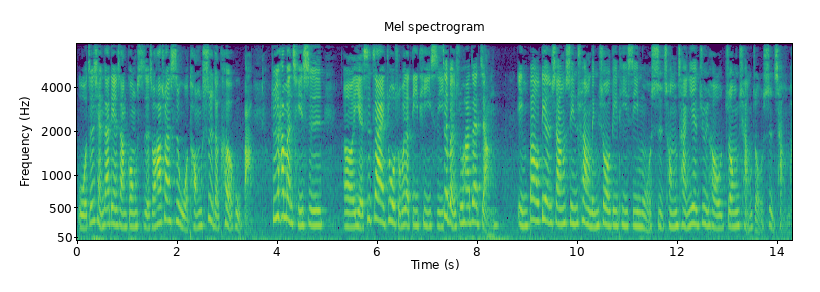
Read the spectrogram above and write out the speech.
我之前在电商公司的时候，他算是我同事的客户吧。就是他们其实呃也是在做所谓的 DTC 这本书，他在讲引爆电商新创零售 DTC 模式，从产业巨头中抢走市场嘛。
